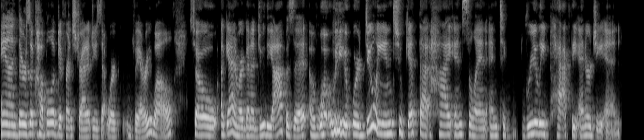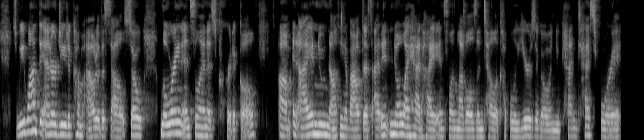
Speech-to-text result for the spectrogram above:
And there's a couple of different strategies that work very well. So, again, we're going to do the opposite of what we were doing to get that high insulin and to really pack the energy in. So, we want the energy to come out of the cell. So, lowering insulin is critical. Um, and I knew nothing about this. I didn't know I had high insulin levels until a couple of years ago, and you can test for it.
